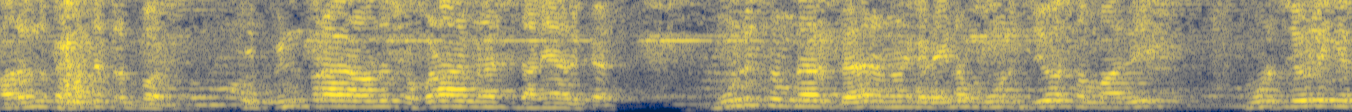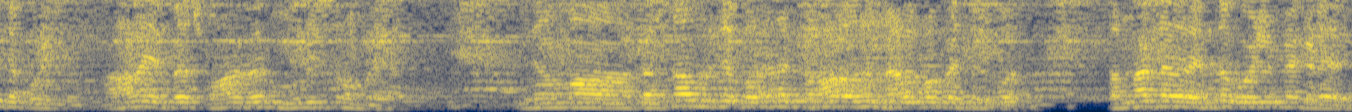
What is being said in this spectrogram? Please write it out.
அவர் வந்து பார்த்துட்டு இருப்பார். இது பின்புறாக வந்து சுகநாத மீனாட்சி தனியா இருக்காரு. மூலீஸ்வரர் பேர் என்னன்னு கேட்டீங்கன்னா மூணு ஜீவ சமாதி மூணு சிவலிங்கத்தை குறிக்கும் ஆனா என் பேர் சுவாமி பேர் முனீஸ்வரம் கிடையாது இது நம்ம தட்சிணாமூர்த்தியை பார்த்தீங்கன்னா காலை வந்து மேலே பக்கம் வச்சிருப்பார். தமிழ்நாட்டில் எந்த கோயிலுமே கிடையாது.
